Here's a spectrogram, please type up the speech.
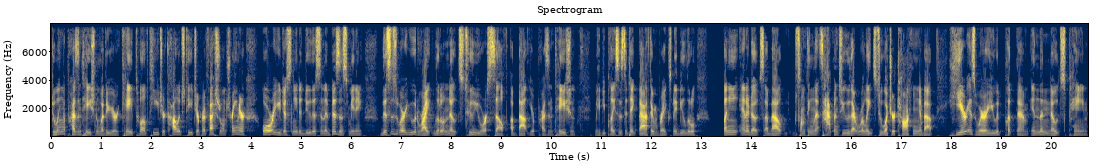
doing a presentation, whether you're a K 12 teacher, college teacher, professional trainer, or you just need to do this in a business meeting, this is where you would write little notes to yourself about your presentation. Maybe places to take bathroom breaks, maybe a little funny anecdotes about something that's happened to you that relates to what you're talking about. Here is where you would put them in the notes pane.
